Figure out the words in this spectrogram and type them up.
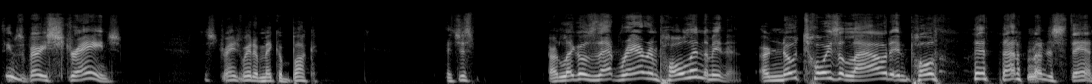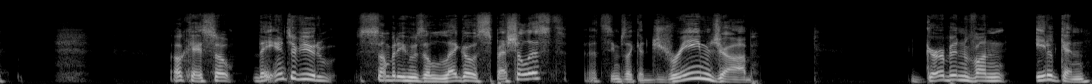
seems very strange. It's a strange way to make a buck. It's just are Legos that rare in Poland? I mean, are no toys allowed in Poland? I don't understand. Okay, so they interviewed somebody who's a Lego specialist? That seems like a dream job. Gerben van Ilken,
